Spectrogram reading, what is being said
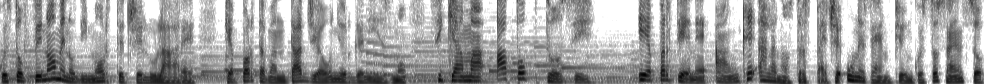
Questo fenomeno di morte cellulare, che apporta vantaggi a ogni organismo, si chiama apoptosi e appartiene anche alla nostra specie. Un esempio in questo senso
